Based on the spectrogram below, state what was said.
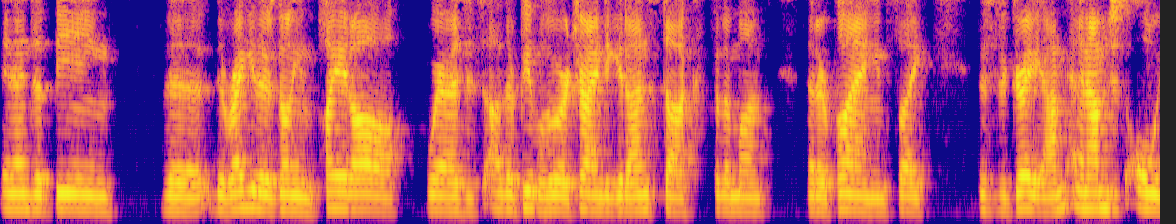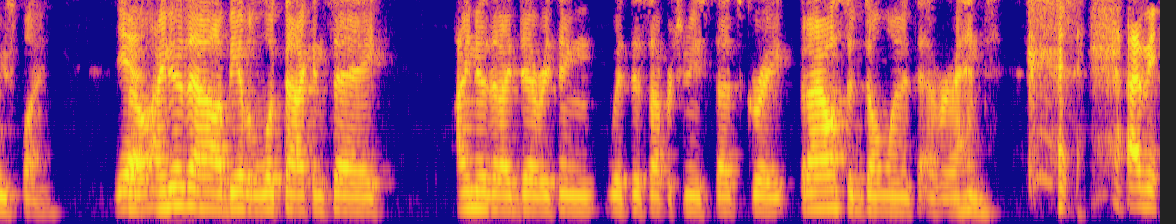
it ends up being the the regulars don't even play at all, whereas it's other people who are trying to get unstuck for the month that are playing. And It's like this is great. I'm and I'm just always playing. Yeah. So I know that I'll be able to look back and say, I know that I did everything with this opportunity, so that's great. But I also don't want it to ever end. I mean,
